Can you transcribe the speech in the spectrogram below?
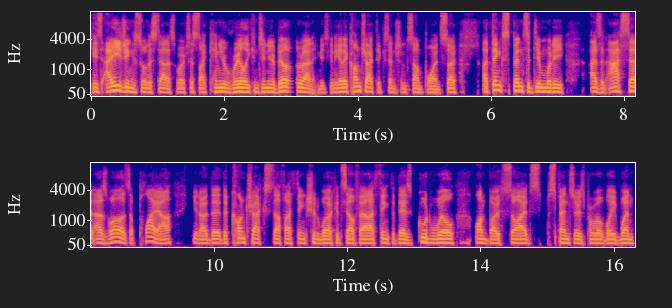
his aging sort of status where it's just like, can you really continue to build around him? He's going to get a contract extension at some point. So I think Spencer Dinwiddie as an asset as well as a player, you know, the the contract stuff I think should work itself out. I think that there's goodwill on both sides. Spencer is probably when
